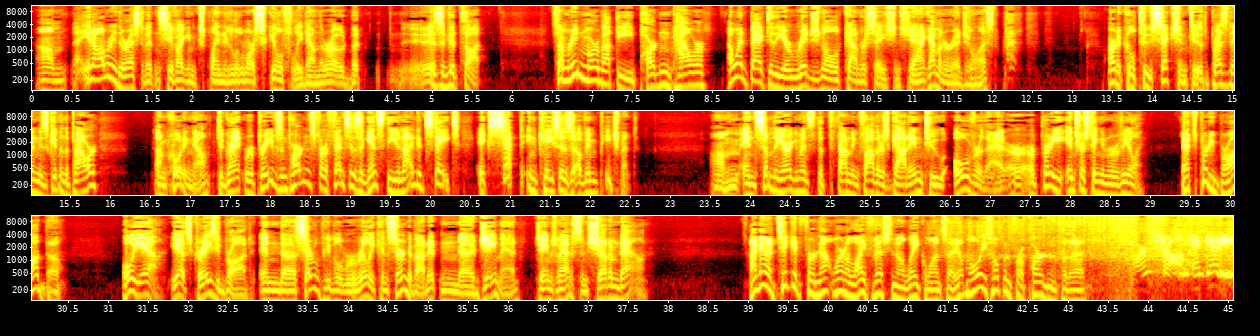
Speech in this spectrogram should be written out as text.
Um, you know, I'll read the rest of it and see if I can explain it a little more skillfully down the road, but it's a good thought. So I'm reading more about the pardon power. I went back to the original conversations, Jack. I'm an originalist. Article 2, Section 2. The president is given the power, I'm quoting now, to grant reprieves and pardons for offenses against the United States, except in cases of impeachment. Um, and some of the arguments that the founding fathers got into over that are, are pretty interesting and revealing. that's pretty broad, though. Oh yeah, yeah, it's crazy broad, and uh, several people were really concerned about it. And uh, J-Mad, James Madison, shut him down. I got a ticket for not wearing a life vest in a lake once. I'm always hoping for a pardon for that. Armstrong and Getty.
